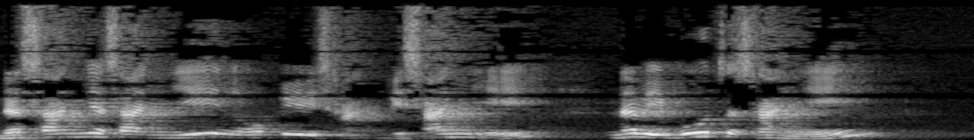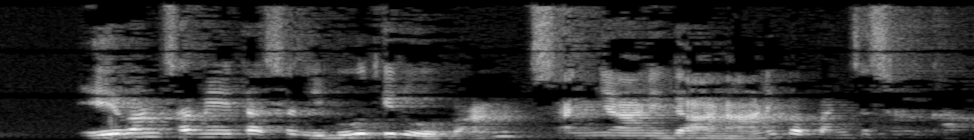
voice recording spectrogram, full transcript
නසඤ්ඤ සංජී නෝපි විසංජී න විභූත සංජී එවං සමේතස්ස විභූති රූපං සංඥා නිදානානි පංච සංඛා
